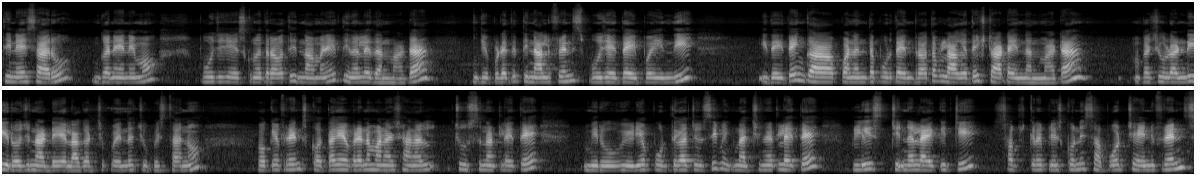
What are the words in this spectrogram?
తినేశారు. ఇంకా నేనేమో పూజ చేసుకున్న తర్వాత తిందామని తినలేదన్నమాట. ఇంక ఇప్పుడైతే తినాలి ఫ్రెండ్స్ పూజ అయితే అయిపోయింది. ఇదైతే ఇంకా పని అంతా పూర్తయిన తర్వాత వ్లాగ్ అయితే స్టార్ట్ అయిందనమాట ఇంకా చూడండి ఈరోజు నా డే ఎలా గడిచిపోయిందో చూపిస్తాను. ఓకే ఫ్రెండ్స్ కొత్తగా ఎవరైనా మన ఛానల్ చూస్తున్నట్లయితే మీరు వీడియో పూర్తిగా చూసి మీకు నచ్చినట్లయితే ప్లీజ్ చిన్న లైక్ ఇచ్చి సబ్స్క్రైబ్ చేసుకొని సపోర్ట్ చేయండి ఫ్రెండ్స్.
